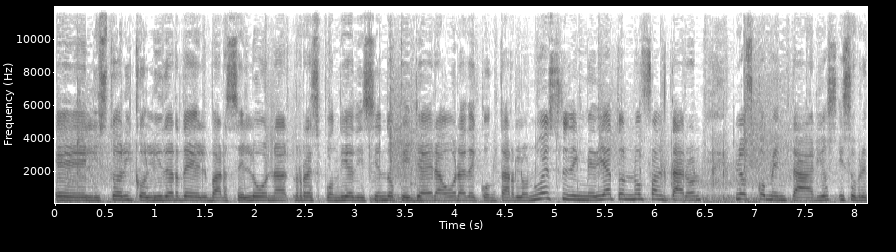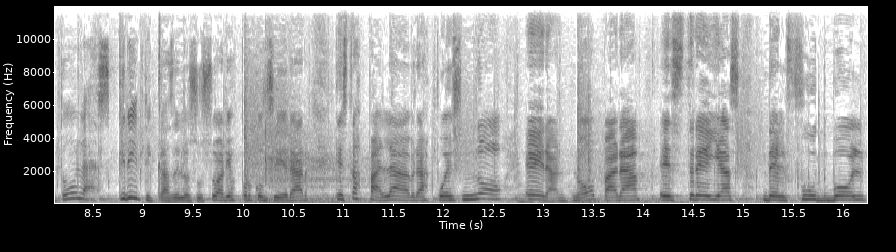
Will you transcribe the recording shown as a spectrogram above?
el histórico líder del Barcelona respondía diciendo que ya era hora de contar lo nuestro y de inmediato no faltaron los comentarios y sobre todo las críticas de los usuarios por considerar que estas palabras pues no eran ¿no? para estrellas del fútbol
